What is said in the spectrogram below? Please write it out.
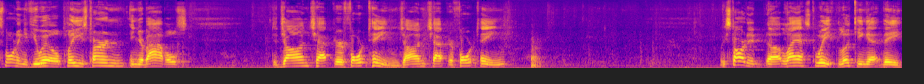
this morning, if you will, please turn in your Bibles to John chapter 14. John chapter 14. We started uh, last week looking at the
